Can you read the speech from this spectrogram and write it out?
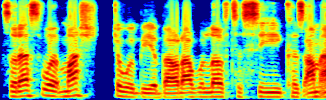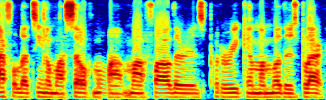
So that's what my show would be about. I would love to see because I'm Afro Latino myself. My my father is Puerto Rican, my mother's black,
